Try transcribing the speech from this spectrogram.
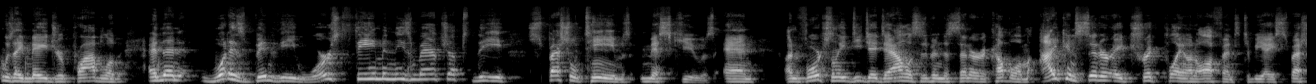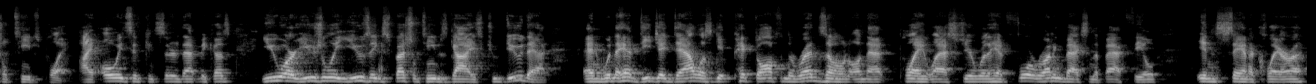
was a major problem. And then what has been the worst theme in these matchups? The special teams miscues. And Unfortunately, DeeJay Dallas has been the center of a couple of them. I consider a trick play on offense to be a special teams play. I always have considered that because you are usually using special teams guys to do that. And when they had DeeJay Dallas get picked off in the red zone on that play last year, where they had four running backs in the backfield in Santa Clara,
